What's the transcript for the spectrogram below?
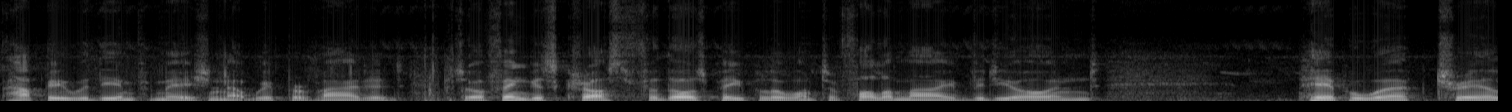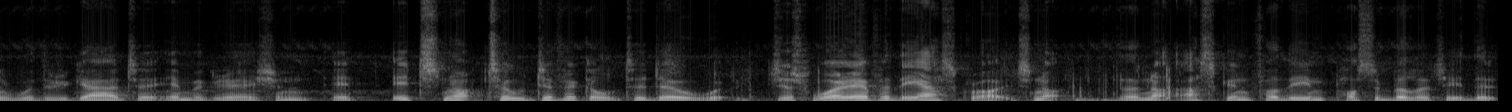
happy with the information that we provided. So fingers crossed for those people who want to follow my video and paperwork trail with regard to immigration. It, it's not too difficult to do. Just wherever they ask for it, it's not, they're not asking for the impossibility that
